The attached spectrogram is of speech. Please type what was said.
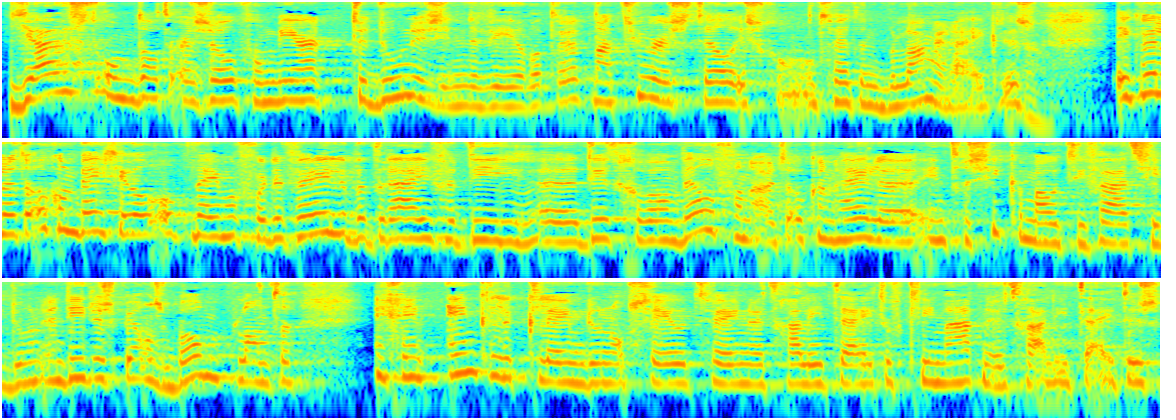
Juist omdat er zoveel meer te doen is in de wereld. Het natuurherstel is gewoon ontzettend belangrijk. Dus ja. ik wil het ook een beetje wel opnemen voor de vele bedrijven die uh, dit gewoon wel vanuit ook een hele intrinsieke motivatie doen. En die dus bij ons bomen planten en geen enkele claim doen op CO2-neutraliteit of klimaatneutraliteit. Dus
